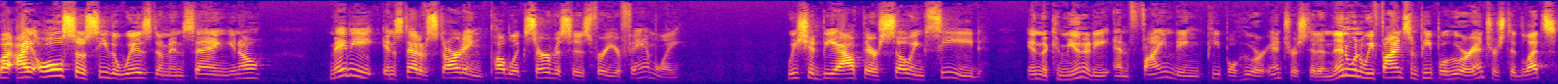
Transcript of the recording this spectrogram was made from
But I also see the wisdom in saying, you know, maybe instead of starting public services for your family, we should be out there sowing seed in the community and finding people who are interested. And then when we find some people who are interested, let's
